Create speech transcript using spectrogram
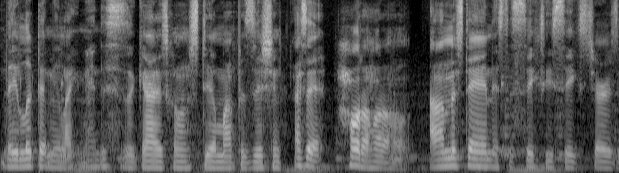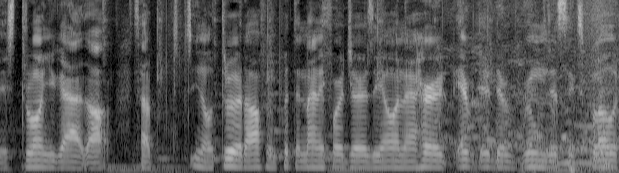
they looked at me like, man, this is a guy that's to steal my position. I said, hold on, hold on, hold on. I understand it's the 66 jersey. It's throwing you guys off. So I, you know, threw it off and put the 94 jersey on, and I heard every, the room just explode.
